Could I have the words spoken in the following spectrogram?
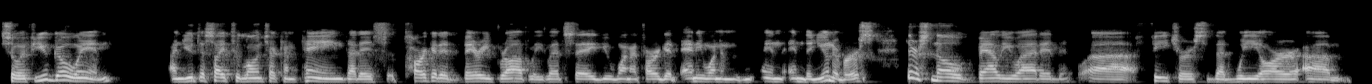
So if you go in and you decide to launch a campaign that is targeted very broadly, let's say you want to target anyone in, in, in the universe, there's no value added uh, features that we are um,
